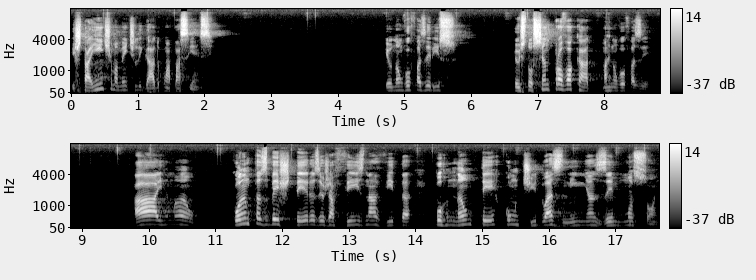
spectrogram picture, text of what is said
está intimamente ligado com a paciência. Eu não vou fazer isso. Eu estou sendo provocado, mas não vou fazer. Ah, irmão, quantas besteiras eu já fiz na vida por não ter contido as minhas emoções.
